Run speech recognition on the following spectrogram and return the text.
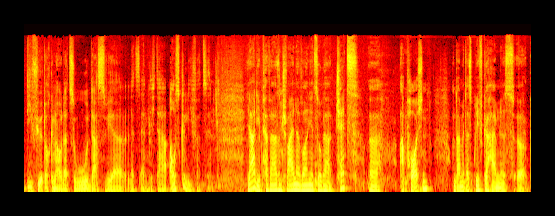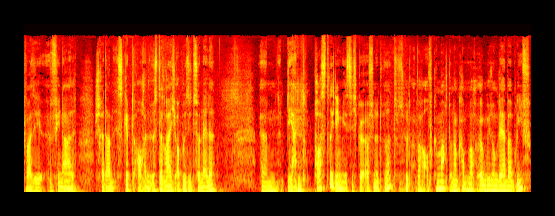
die führt doch genau dazu, dass wir letztendlich da ausgeliefert sind. Ja, die perversen Schweine wollen jetzt sogar Chats äh, abhorchen und damit das Briefgeheimnis äh, quasi final schreddern. Es gibt auch in Österreich Oppositionelle, ähm, deren Post regelmäßig geöffnet wird. Es wird einfach aufgemacht und dann kommt noch irgendwie so ein gelber Brief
